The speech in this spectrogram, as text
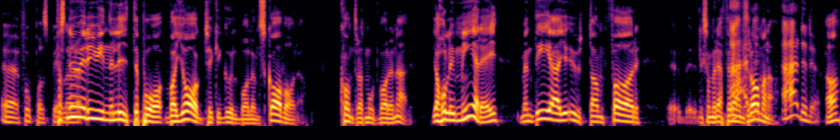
eh, fotbollsspelare. Fast nu är det ju inne lite på vad jag tycker Guldbollen ska vara, kontrat mot vad den är. Jag håller med dig, men det är ju utanför eh, liksom referensramarna. Är det det? Ja.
